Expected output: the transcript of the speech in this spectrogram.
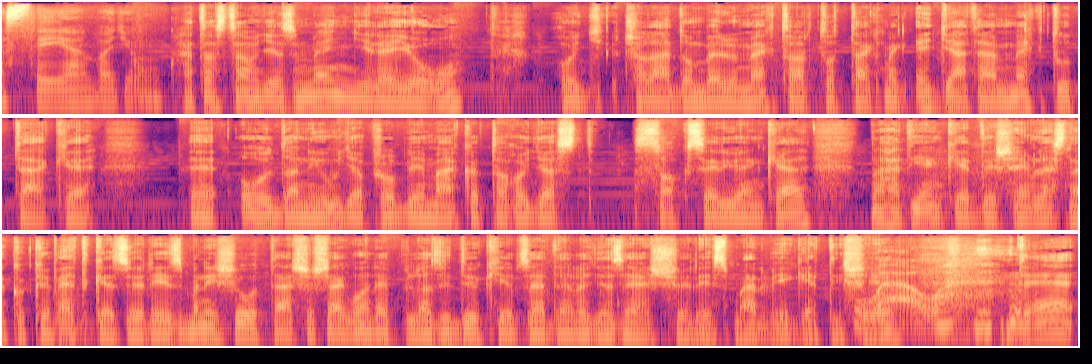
széjjel vagyunk. Hát aztán, hogy ez mennyire jó, hogy családon belül megtartották, meg egyáltalán meg tudták-e oldani úgy a problémákat, ahogy azt szakszerűen kell. Na hát ilyen kérdéseim lesznek a következő részben, és jó társaságban repül az idő, képzeld el, hogy az első rész már véget is ér. Wow. De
